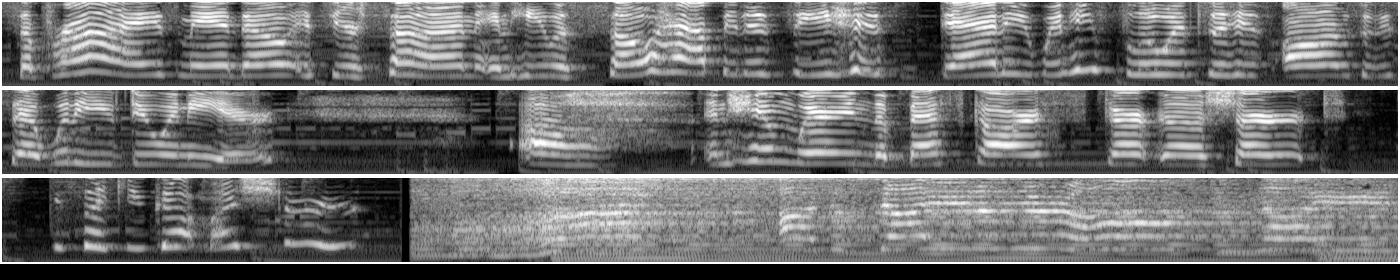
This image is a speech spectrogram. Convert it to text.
Surprise, Mando, it's your son, and he was so happy to see his daddy when he flew into his arms when he said, What are you doing here? Oh, and him wearing the Beskar skirt uh, shirt. He's like, "You got my shirt." I, I just died in your arms tonight.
